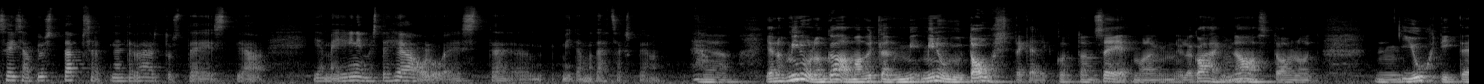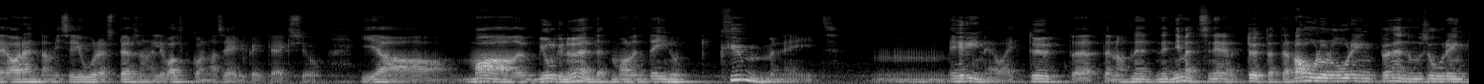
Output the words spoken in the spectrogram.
seisab just täpselt nende väärtuste eest ja, ja meie inimeste heaolu eest, eh, mida ma tähtsaks pean ja, ja noh, minul on ka, ma ütlen, minu taust tegelikult on see, et ma olen üle kahekümne mm. aasta olnud juhtide arendamise juures personalivaldkonnas eelkõige, eks ju. ja ma julgen öelda, et ma olen teinud kümneid erinevaid töötajate, noh, need, need nimetasin erinevaid töötajate rahulolu uuring, pühendumusuuring,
